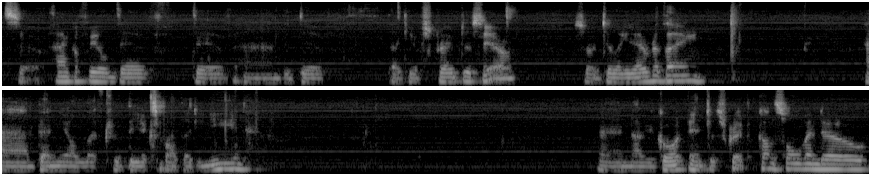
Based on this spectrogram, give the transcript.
So anchor field, div, div, and the div that you've scraped is here. So delete everything and then you're left with the XPath that you need. And now you go into script console window,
